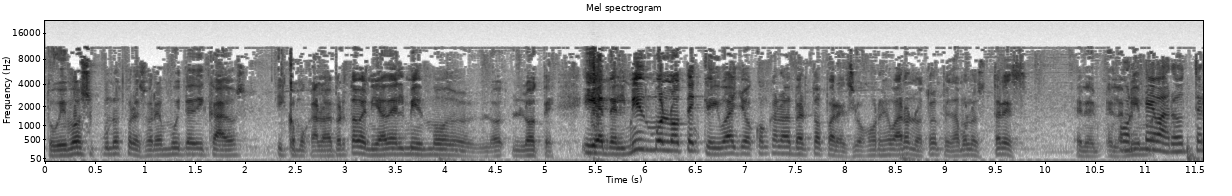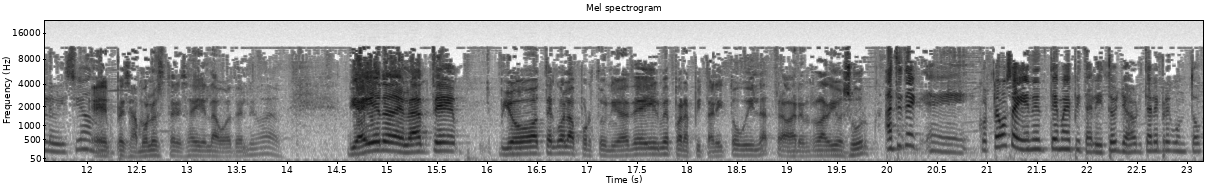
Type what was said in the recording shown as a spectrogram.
tuvimos unos profesores muy dedicados y como Carlos Alberto venía del mismo lo- lote y en el mismo lote en que iba yo con Carlos Alberto apareció Jorge Barón, nosotros empezamos los tres en, el- en la Jorge misma Barón Televisión. empezamos los tres ahí en la voz del Nevado. De ahí en adelante yo tengo la oportunidad de irme para Pitalito Huila, trabajar en Radio Sur. Antes de, eh, cortemos ahí en el tema de Pitalito, ya ahorita le pregunto,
